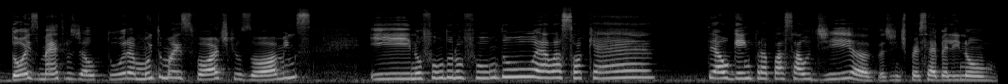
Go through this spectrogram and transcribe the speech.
dois metros de altura, muito mais forte que os homens. E, no fundo, no fundo, ela só quer ter alguém para passar o dia. A gente percebe ali no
